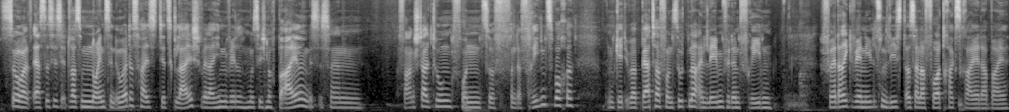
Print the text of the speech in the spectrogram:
So, als erstes ist etwas um 19 Uhr, das heißt jetzt gleich, wer da hin will, muss sich noch beeilen. Es ist eine Veranstaltung von, zur, von der Friedenswoche und geht über Bertha von Suttner, ein Leben für den Frieden. Frederik W. Nielsen liest aus seiner Vortragsreihe dabei.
